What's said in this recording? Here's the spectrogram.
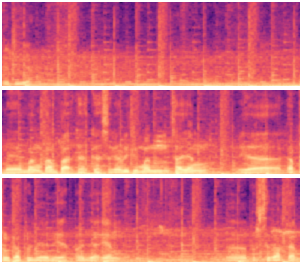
jadinya. Memang tampak gagah sekali cuman sayang ya kabel-kabelnya ini ya banyak yang e, berserakan.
